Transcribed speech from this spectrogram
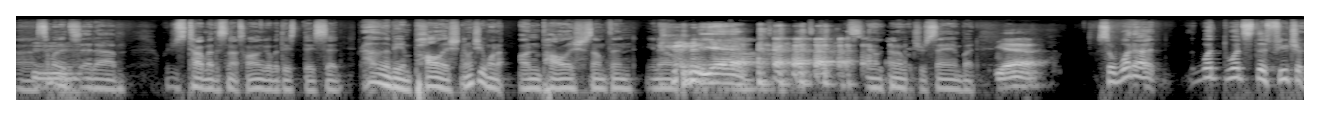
Uh, mm. Someone had mm. said, um, we were just talking about this not too long ago, but they they said rather than being polished, don't you want to unpolish something? You know? yeah, uh, that's, that's, you know, kind of what you're saying. But yeah. So what uh what what's the future?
